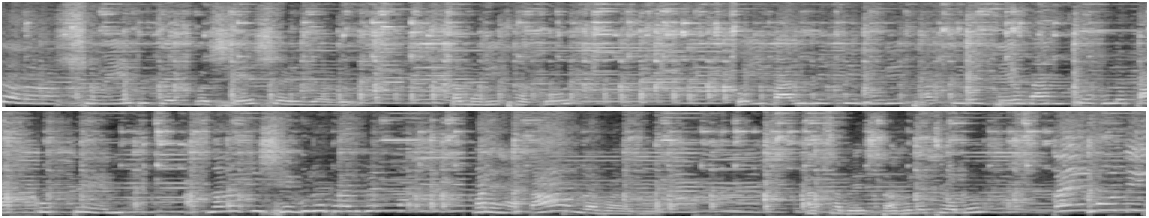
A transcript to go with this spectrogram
দাদার অশ্বমেধ যজ্ঞ শেষ হয়ে যাবে। তা মনি ঠাকুর ওই বাল্মীকি মুনি থাকলে যে মন্ত্রগুলো পাঠ করতেন, আপনারা কি সেগুলো পারবেন না? মানে হ্যাঁ তা আমরা পারব। আচ্ছা বেশ, তাহলে চলুন। তাই মুনি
